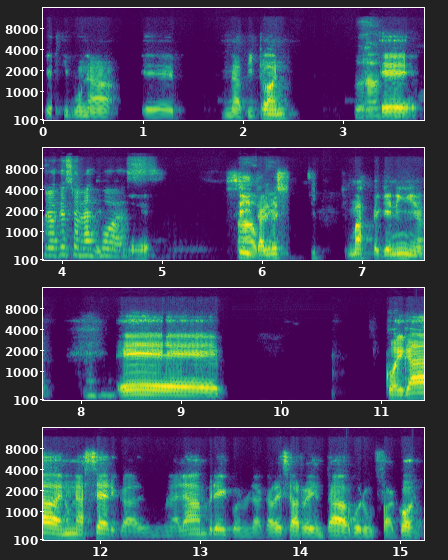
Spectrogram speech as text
que es tipo una, eh, una pitón. Eh, Creo que son las boas. sí, ah, tal vez más pequeñilla. colgada en una cerca, en un alambre, con la cabeza reventada por un facón.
